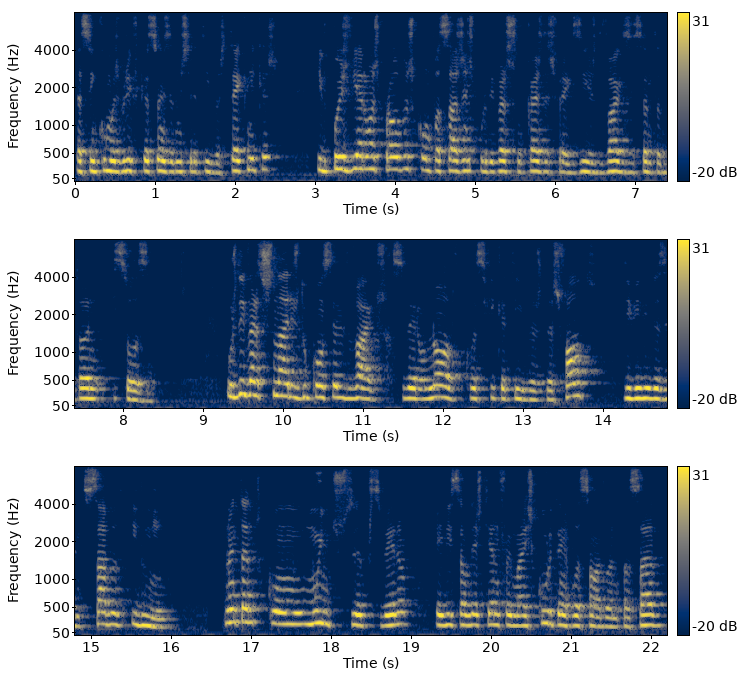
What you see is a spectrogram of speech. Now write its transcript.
assim como as verificações administrativas técnicas, e depois vieram as provas com passagens por diversos locais das freguesias de Vagos e Santo António e Sousa. Os diversos cenários do Conselho de Vagos receberam nove classificativas de asfalto, divididas entre sábado e domingo. No entanto, como muitos se perceberam, a edição deste ano foi mais curta em relação à do ano passado,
